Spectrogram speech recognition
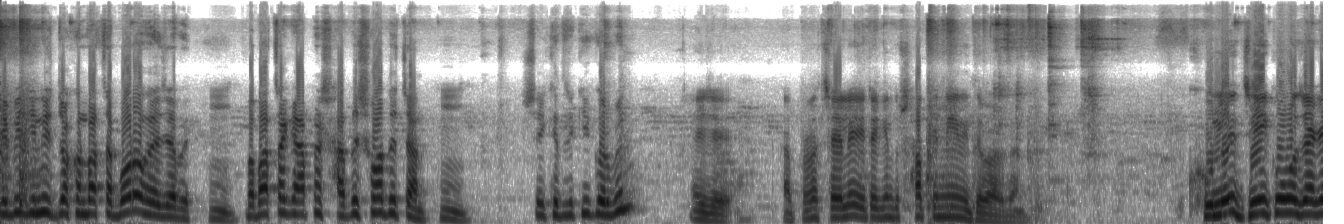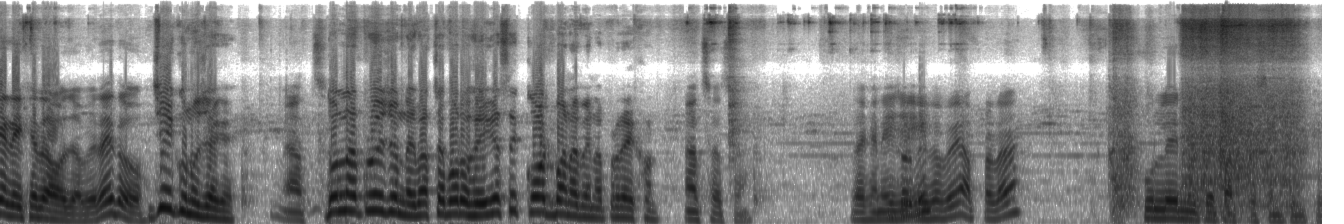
হেভি জিনিস যখন বাচ্চা বড় হয়ে যাবে বা বাচ্চাকে আপনার সাথে শোয়াতে চান সেই ক্ষেত্রে কি করবেন? এই যে আপনারা চাইলে এটা কিন্তু সাথে নিয়ে নিতে পারবেন। খুলে যে কোনো জায়গায় রেখে দেওয়া যাবে তাই তো? যে কোনো জায়গায়। আচ্ছা। দোলনার প্রয়োজন নাই বাচ্চা বড় হয়ে গেছে কট বানাবেন আপনারা এখন। আচ্ছা আচ্ছা। দেখেন এই যে এইভাবে আপনারা খুলে নিতে পারতেছেন কিন্তু।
